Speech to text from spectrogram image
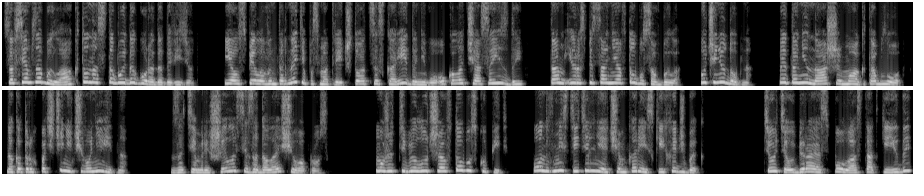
«Совсем забыла, а кто нас с тобой до города довезет? Я успела в интернете посмотреть, что от Цискарей до него около часа езды. Там и расписание автобусов было. Очень удобно. Это не наши маг-табло, на которых почти ничего не видно. Затем решилась и задала еще вопрос. «Может, тебе лучше автобус купить? Он вместительнее, чем корейский хэтчбэк». Тетя, убирая с пола остатки еды,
